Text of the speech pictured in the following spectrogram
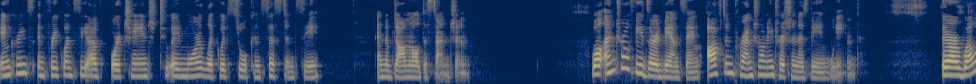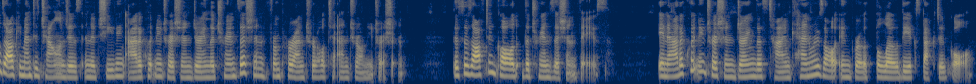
Increase in frequency of or change to a more liquid stool consistency. And abdominal distension. While enteral feeds are advancing, often parenteral nutrition is being weaned. There are well documented challenges in achieving adequate nutrition during the transition from parenteral to enteral nutrition. This is often called the transition phase. Inadequate nutrition during this time can result in growth below the expected goal.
